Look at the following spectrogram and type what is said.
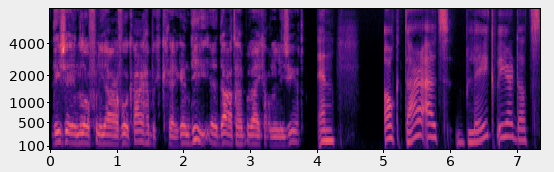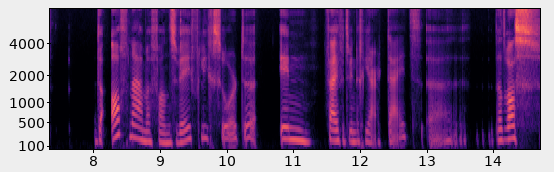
Die ze in de loop van de jaren voor elkaar hebben gekregen. En die uh, data hebben wij geanalyseerd. En ook daaruit bleek weer dat de afname van zweefvliegsoorten in 25 jaar tijd, uh, dat was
